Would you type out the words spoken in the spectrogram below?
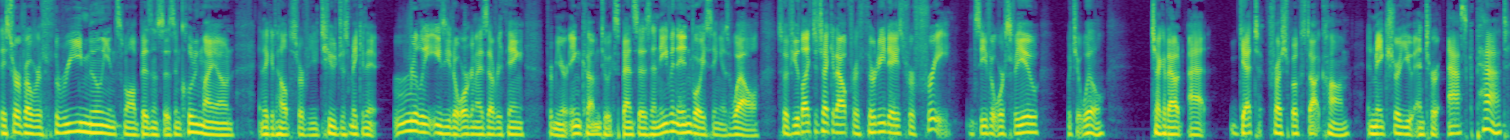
They serve over 3 million small businesses, including my own, and they can help serve you too, just making it really easy to organize everything from your income to expenses and even invoicing as well. So if you'd like to check it out for 30 days for free and see if it works for you, which it will, check it out at getfreshbooks.com and make sure you enter Ask Pat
